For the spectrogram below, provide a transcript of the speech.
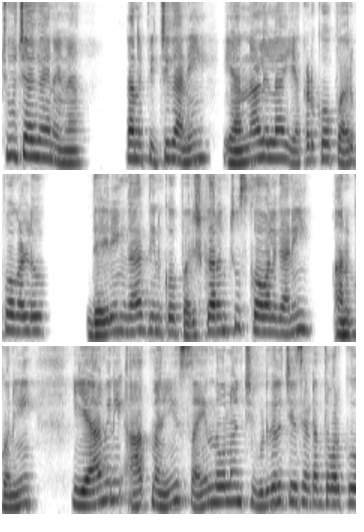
చూచాగానైనా తన పిచ్చిగాని ఎన్నాళ్ళిలా ఎక్కడికో పారిపోగలడు. ధైర్యంగా దీనికో పరిష్కారం చూసుకోవాలి గాని అనుకొని యామిని ఆత్మని సైంధవులోంచి విడుదల చేసేటంత వరకు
